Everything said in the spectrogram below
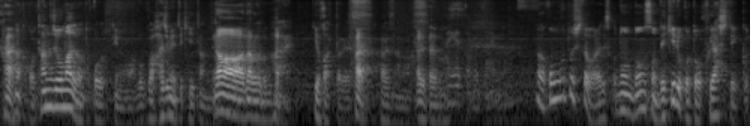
はいなんかこう誕生までのところっていうのは僕は初めて聞いたんで、ああなるほどはいはい、よかったです。はいありがとうございます。ありがとうございます今後としてはあれですか、どんどんそのできることを増やしていくっ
